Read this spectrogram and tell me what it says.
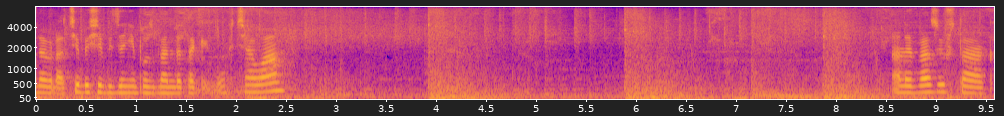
Dobra, ciebie się widzę nie pozbędę tak jakbym chciała. Ale was już tak.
